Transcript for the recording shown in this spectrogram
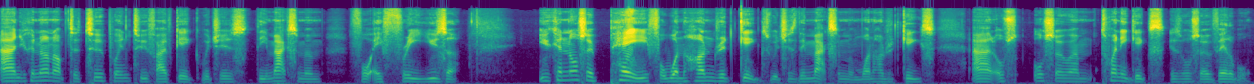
and you can earn up to 2.25 gig which is the maximum for a free user. You can also pay for 100 gigs which is the maximum 100 gigs and also, also um, 20 gigs is also available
